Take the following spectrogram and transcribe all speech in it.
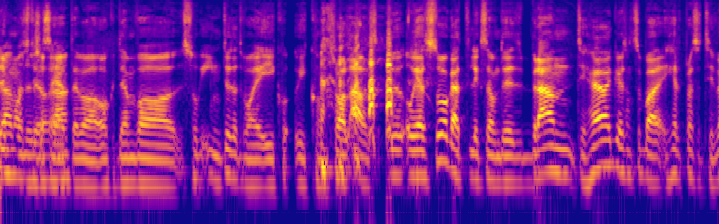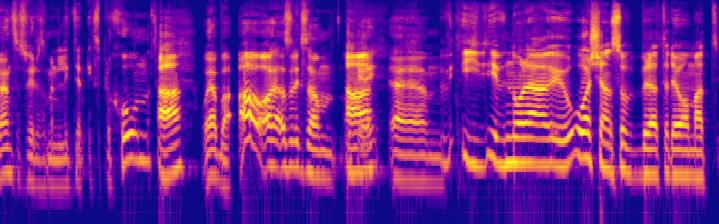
Ja, det måste jag säga ja. att det var. Och den var, såg inte ut att vara i, i kontroll alls. och, och jag såg att liksom, det brann till höger, och så bara helt plötsligt till vänster så är det som en liten explosion. Ja. Och jag bara, oh, alltså liksom, okej. ehm, I, I några år sedan så berättade jag om att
